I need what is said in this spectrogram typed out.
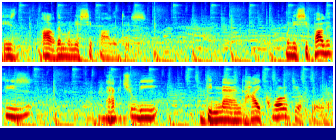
is, are the municipalities municipalities actually demand high quality of water.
